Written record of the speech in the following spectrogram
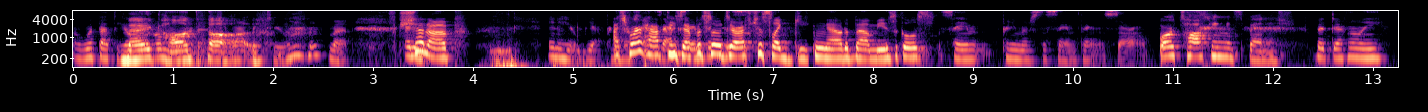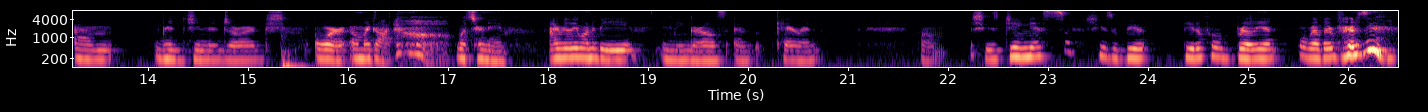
I'll whip out the Make Oklahoma one if you contact. want me to. but Shut up. Anywho, yeah. pretty I much swear the half exact these episodes are us just like geeking out about musicals. same, pretty much the same thing as Sorrow. Or talking in Spanish. But definitely um, Regina George or oh my god, what's her name? I really want to be in Mean Girls as Karen. Um, she's genius. She's a beau- beautiful, brilliant weather person.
